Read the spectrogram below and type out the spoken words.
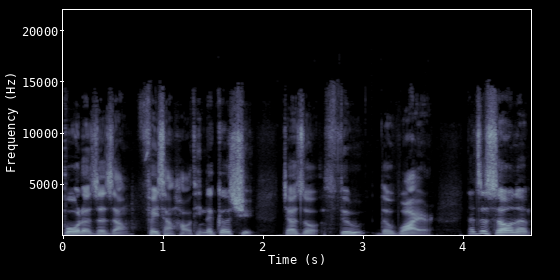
播了这张非常好听的歌曲，叫做 Through the Wire。那这时候呢，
